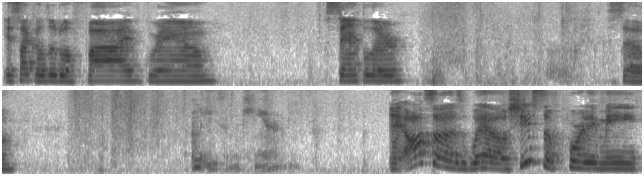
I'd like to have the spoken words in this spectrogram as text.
It's like a little five gram sampler. So I'm gonna eat some candy. And also as well, she supported me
